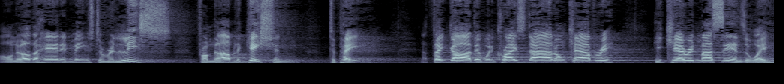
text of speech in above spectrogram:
On the other hand, it means to release from the obligation to pay. I thank God that when Christ died on Calvary, he carried my sins away.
